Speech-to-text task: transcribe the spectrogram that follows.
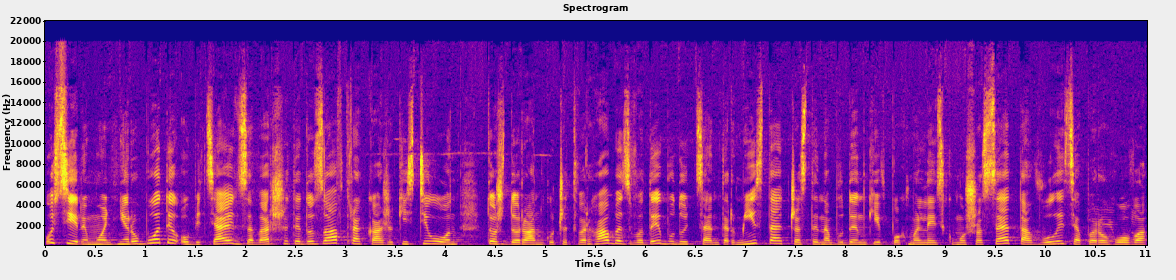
Усі ремонтні роботи обіцяють завершити до завтра, каже Кістіон. Тож до ранку четверга без води будуть центр міста, частина будинків по Хмельницькому шосе та вулиця Пирогова,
